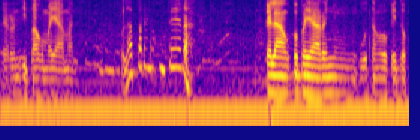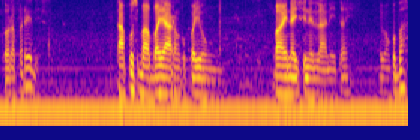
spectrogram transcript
pero hindi pa ako mayaman. Wala pa rin akong pera. Kailangan ko pa bayaran yung utang ko kay Doktora Paredes. Tapos babayaran ko pa yung bahay na isinila ni Tay. Ewan ko ba?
